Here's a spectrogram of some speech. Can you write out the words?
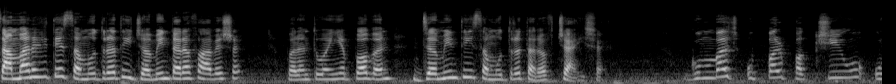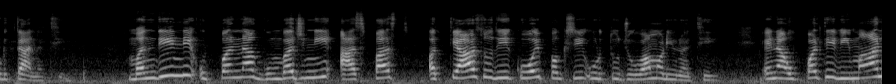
સામાન્ય રીતે સમુદ્રથી જમીન તરફ આવે છે, પરંતુ અહીંયા પવન જમીનથી સમુદ્ર તરફ જાય છે. ગુંબજ ઉપર પક્ષીઓ ઉડતા નથી. મંદિરની ઉપરના ગુંબજની આસપાસ અત્યાર સુધી કોઈ પક્ષી ઉડતું જોવા મળ્યું નથી. એના ઉપરથી વિમાન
